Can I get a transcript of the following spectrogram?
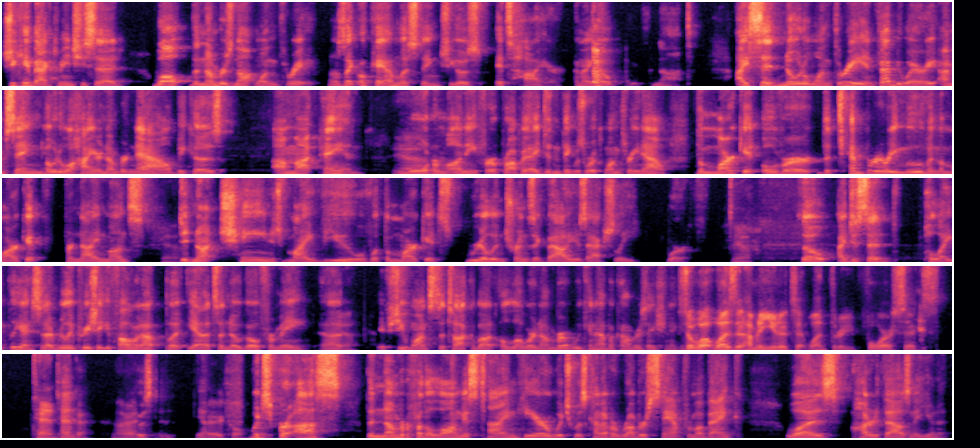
She came back to me and she said, Well, the number's not one three. I was like, Okay, I'm listening. She goes, It's higher. And I go, It's not. I said no to one three in February. I'm saying no to a higher number now because I'm not paying Yeah. more money for a property I didn't think was worth one three now. The market over the temporary move in the market for nine months Yeah. did not change my view of what the market's real intrinsic value is actually worth. Yeah. So I just said politely, I said, I really appreciate you following up, but yeah, that's a no go for me. Uh, Yeah. If she wants to talk about a lower number, we can have a conversation again. So what was it? How many units at one three? Four, ten. Ten. Okay. All right. it was 10. Yeah. Very cool. which for us, the number for the longest time here, which was kind of a rubber stamp from a bank, was 100,000 a unit.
